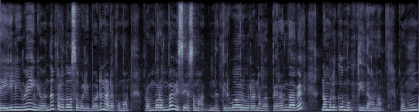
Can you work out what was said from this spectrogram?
டெய்லியுமே இங்கே வந்து பிரதோஷ வழிபாடு நடக்குமாம் ரொம்ப ரொம்ப விசேஷமாக இந்த திருவாரூரை நம்ம பிறந்தாவே நம்மளுக்கு முக்தி தானாம் ரொம்ப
